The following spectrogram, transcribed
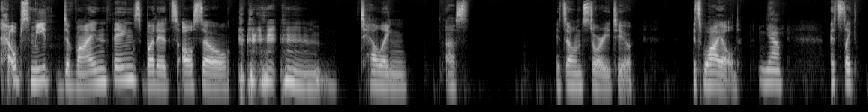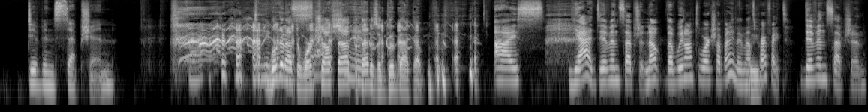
helps me divine things, but it's also telling us its own story too. It's wild. yeah. It's like divinception. We're gonna have to workshop that, but that is a good backup. I s- yeah, divinception. Nope, that we don't have to workshop anything. That's We- perfect. Divinception.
